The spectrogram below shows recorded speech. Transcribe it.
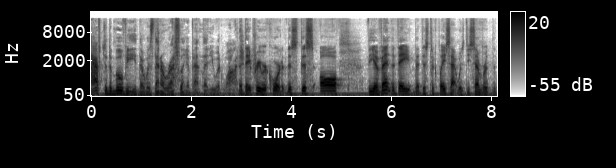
after the movie there was then a wrestling event that you would watch that they pre-recorded. This this all the event that they that this took place at was December the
